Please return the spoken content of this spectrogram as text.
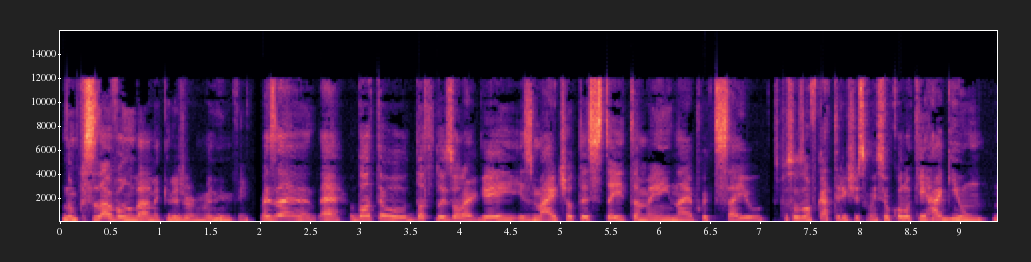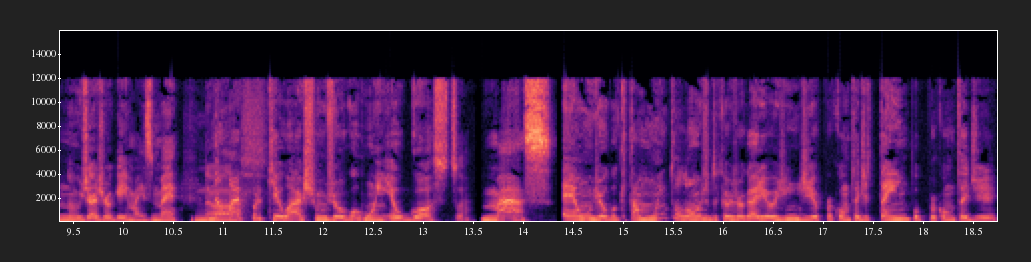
não precisava andar naquele jogo, mas enfim. Mas é, é, o Dota, o Dota 2 eu larguei, Smite eu testei também na época que saiu. As pessoas vão ficar tristes com isso. Eu coloquei Hag 1 no Já Joguei Mais Meh. Não é porque eu acho um jogo ruim, eu gosto. Mas é um jogo que tá muito longe do que eu jogaria hoje em dia por conta de tempo, por conta de.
